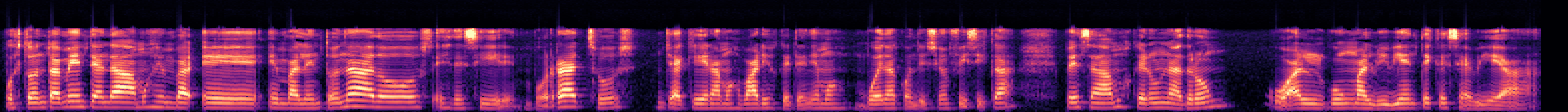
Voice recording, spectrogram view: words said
pues tontamente andábamos eh, envalentonados, es decir, borrachos, ya que éramos varios que teníamos buena condición física, pensábamos que era un ladrón o algún malviviente que se había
